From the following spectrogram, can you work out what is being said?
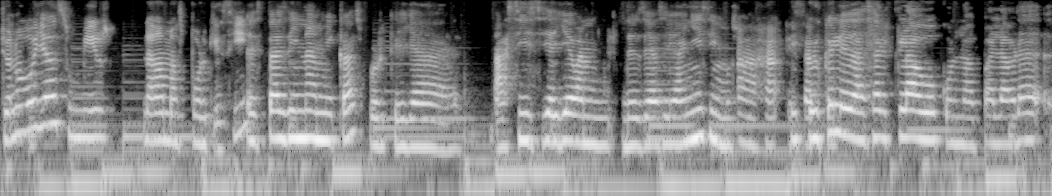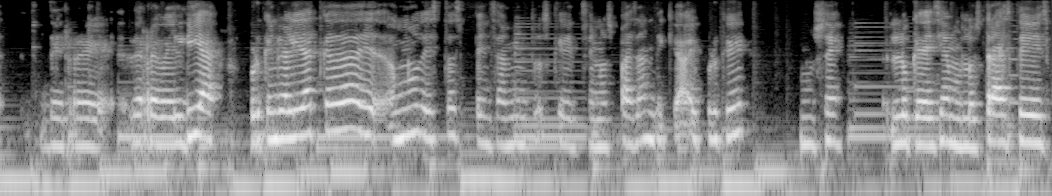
yo no voy a asumir nada más porque sí. Estas dinámicas, porque ya así se llevan desde hace añísimos. Ajá, y exacto. creo que le das al clavo con la palabra de, re- de rebeldía, porque en realidad cada eh, uno de estos pensamientos que se nos pasan de que, ay, ¿por qué? No sé, lo que decíamos, los trastes,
